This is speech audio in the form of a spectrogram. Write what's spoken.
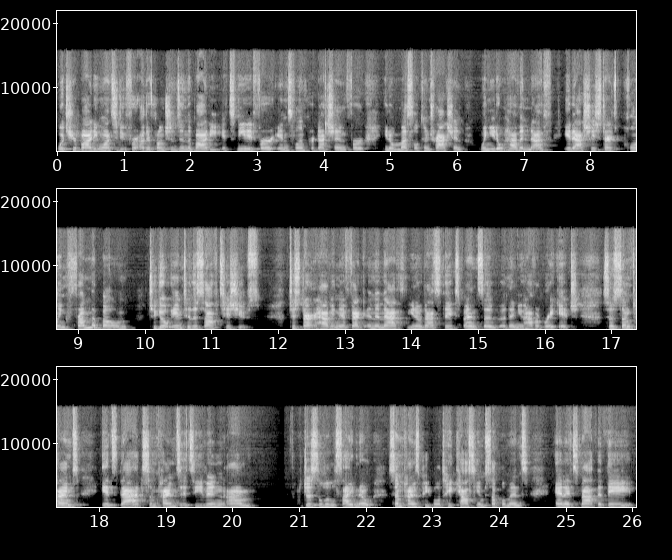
what your body wants to do for other functions in the body it's needed for insulin production for you know muscle contraction when you don't have enough it actually starts pulling from the bone to go into the soft tissues to start having the effect. And then that's you know that's the expense of then you have a breakage. So sometimes it's that. Sometimes it's even um, just a little side note. Sometimes people take calcium supplements and it's not that they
